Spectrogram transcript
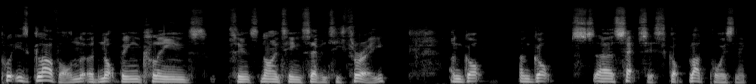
put his glove on that had not been cleaned since 1973 and got and got uh, sepsis, got blood poisoning,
